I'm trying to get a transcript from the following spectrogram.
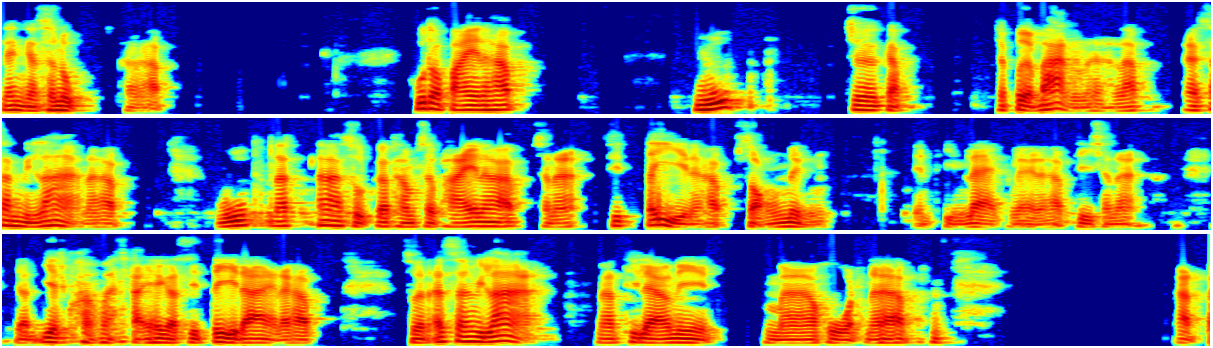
เล่นกันสนุกนะครับ คู่ต่อไปนะครับวูฟเจอกับจะเปิดบ้านนะรับแอสตันวิลล่านะครับวูฟนัดล่าสุดก็ทำเซอร์ไพรส์นะครับ ชนะซิตี้นะครับสองหนึ่งเป็นทีมแรกเลยนะครับ ที่ชนะยัดเยียดความมาใช้ให้กับซิตี้ได้นะครับ ส่วนแอสตันวิลล่านัดที่แล้วนี่มาโหดนะครับ อัดไป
